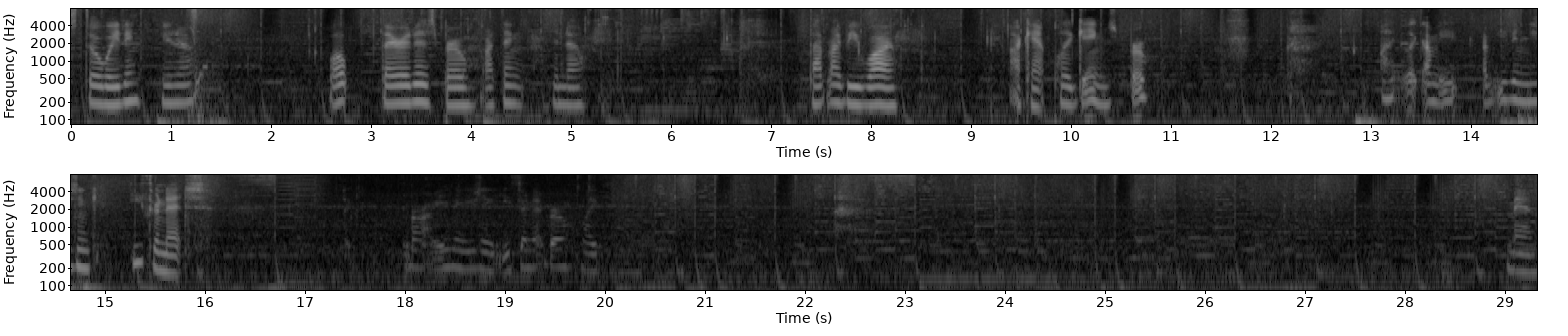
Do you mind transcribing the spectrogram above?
Still waiting, you know? Well, there it is, bro. I think, you know, that might be why I can't play games, bro. I like I'm e I'm even using Ethernet. Bro, I'm even using Ethernet, bro. Like Man,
